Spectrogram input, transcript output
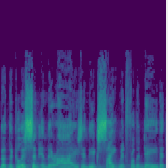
the, the glisten in their eyes and the excitement for the day that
